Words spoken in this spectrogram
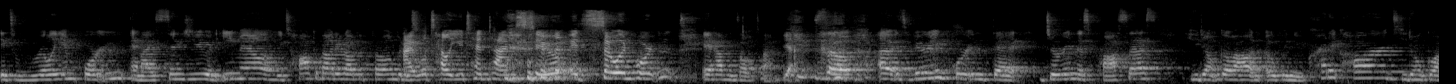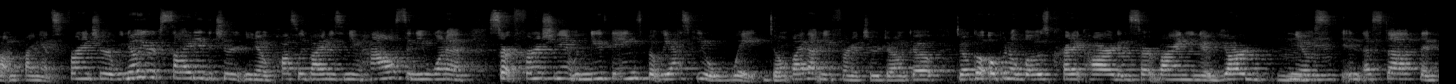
It's really important, and I send you an email and we talk about it on the phone. But I will tell you 10 times too. it's so important. It happens all the time. Yeah. so uh, it's very important that during this process, you don't go out and open new credit cards. You don't go out and finance furniture. We know you're excited that you're, you know, possibly buying this new house and you want to start furnishing it with new things, but we ask you to wait. Don't buy that new furniture. Don't go, don't go open a Lowe's credit card and start buying, you know, yard, mm-hmm. you know, mm-hmm. stuff and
